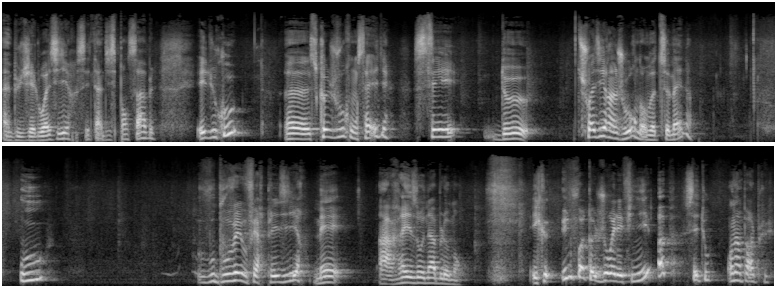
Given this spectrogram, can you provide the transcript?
un budget loisir, c'est indispensable. Et du coup, euh, ce que je vous conseille, c'est de choisir un jour dans votre semaine où vous pouvez vous faire plaisir, mais raisonnablement. Et que une fois que le jour est fini, hop, c'est tout, on n'en parle plus.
